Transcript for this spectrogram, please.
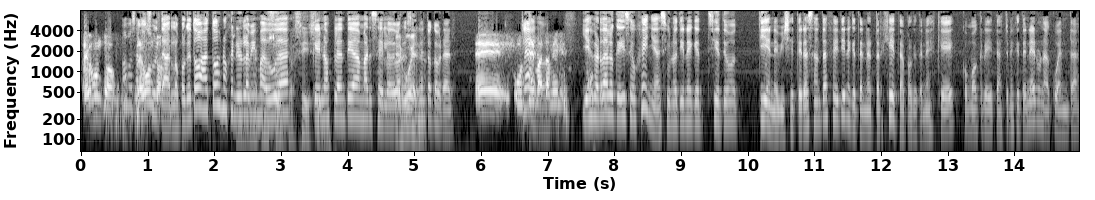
Pregunto. Vamos a pregunto. consultarlo, porque todos, a todos nos generó la misma consulta, duda sí, que sí. nos plantea Marcelo de Barrio. Sargento Cabral. Eh, un Claro. tema también. Y es verdad lo que dice Eugenia, si uno tiene que si uno tiene billetera Santa Fe, tiene que tener tarjeta, porque tenés que, como acreditas, tenés que tener una cuenta.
